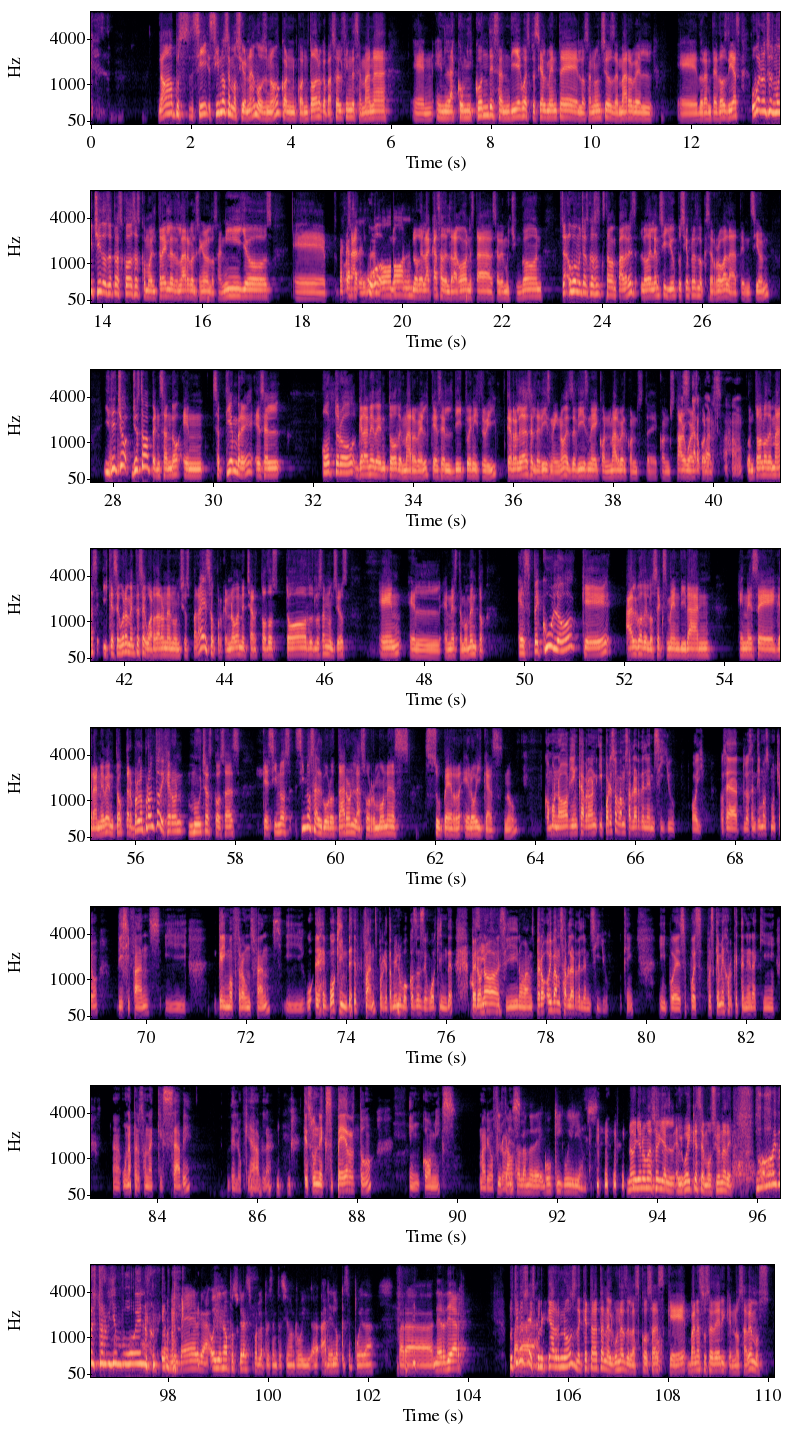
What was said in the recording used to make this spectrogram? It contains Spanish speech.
No, pues sí, sí nos emocionamos, ¿no? Con, con todo lo que pasó el fin de semana en, en la Comic Con de San Diego, especialmente los anuncios de Marvel eh, durante dos días. Hubo anuncios muy chidos de otras cosas, como el tráiler largo El Señor de los Anillos. eh, La o Casa sea, del hubo- Dragón. Lo, lo de la Casa del Dragón está, se ve muy chingón. O sea, hubo muchas cosas que estaban padres. Lo del MCU, pues siempre es lo que se roba la atención. Y de hecho, yo estaba pensando en septiembre es el otro gran evento de Marvel, que es el D23, que en realidad es el de Disney, ¿no? Es de Disney con Marvel, con, eh, con Star Wars, Star con- Wars. Ajá. con todo lo demás y que seguramente se guardaron anuncios para eso, porque no van a echar todos, todos los anuncios en, el, en este momento. Especulo que algo de los X-Men dirán en ese gran evento, pero por lo pronto dijeron muchas cosas que sí nos, sí nos alborotaron las hormonas super heroicas, ¿no? Cómo no, bien cabrón. Y por eso vamos a hablar del MCU hoy. O sea, lo sentimos mucho DC fans y Game of Thrones fans y eh, Walking Dead fans, porque también hubo cosas de Walking Dead. Pero Ah, sí, no, sí, no vamos. Pero hoy vamos a hablar del MCU, ¿ok? Y pues, pues, pues qué mejor que tener aquí a una persona que sabe de lo que habla, que es un experto en cómics, Mario Flores. estamos hablando de Gookie Williams. No, yo nomás soy el, el güey que se emociona de, ¡ay, va a estar bien bueno! Bien verga. Oye, no, pues gracias por la presentación, Rui. Ha- Haré lo que se pueda para nerdear. Pues Para- tienes que explicarnos de qué tratan algunas de las cosas que van a suceder y que no sabemos.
